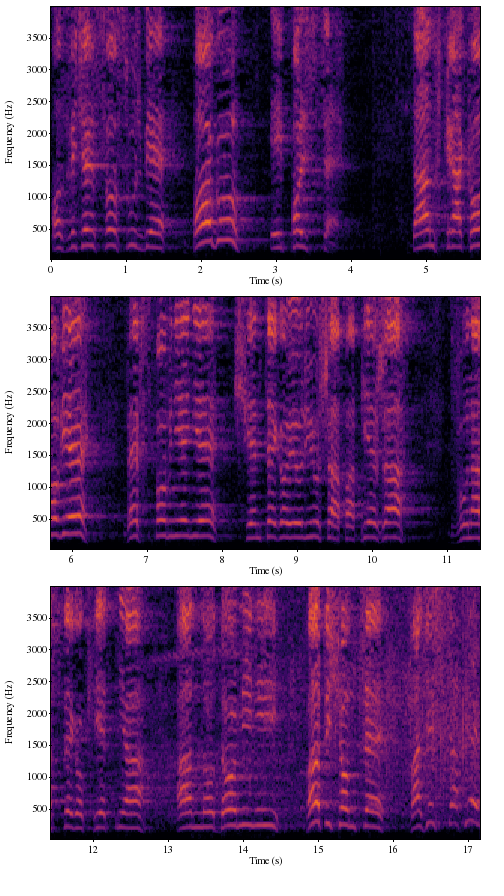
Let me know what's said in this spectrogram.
o zwycięstwo w służbie Bogu i Polsce. Dan w Krakowie we wspomnienie świętego Juliusza papieża 12 kwietnia Anno Domini 2025.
